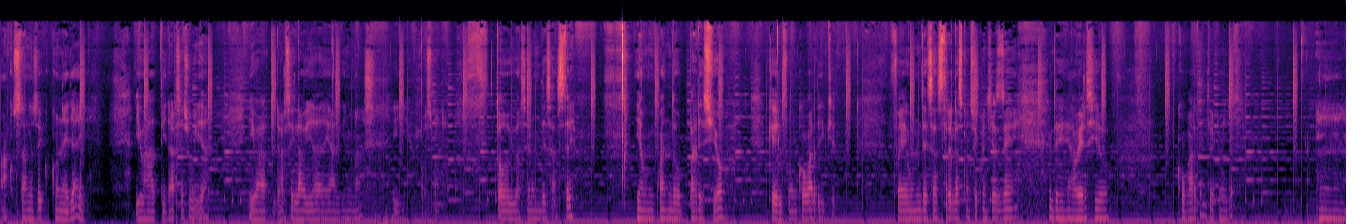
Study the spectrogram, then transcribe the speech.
acostándose con ella y iba a tirarse su vida, iba a tirarse la vida de alguien más y pues bueno, todo iba a ser un desastre. Y aun cuando pareció que él fue un cobarde y que fue un desastre las consecuencias de, de haber sido cobarde, entre comillas, eh,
